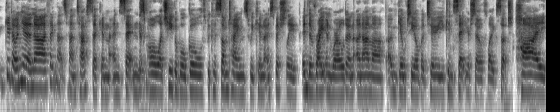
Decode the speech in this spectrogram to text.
Good on you. No, I think that's fantastic and, and setting yeah. small, achievable goals because sometimes we can, especially in the writing world, and, and I'm, a, I'm guilty of it too, you can set yourself like such high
